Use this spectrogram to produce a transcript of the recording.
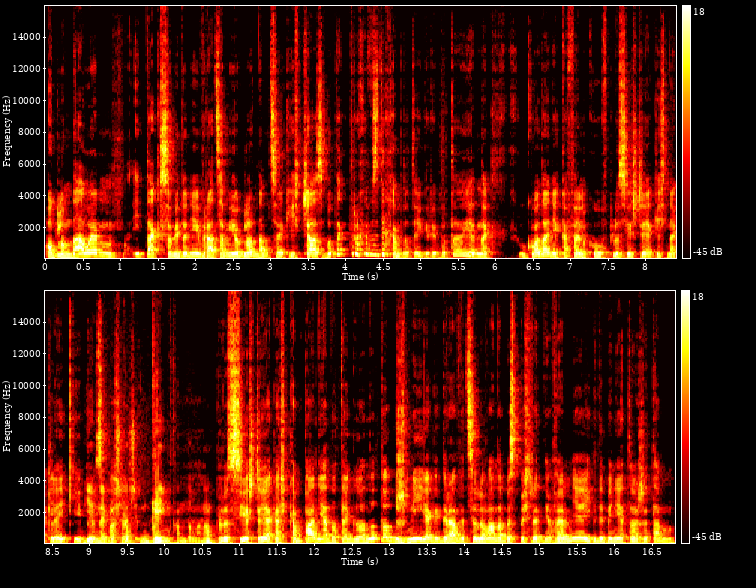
oglądałem i tak sobie do niej wracam i oglądam co jakiś czas, bo tak trochę wzdycham do tej gry, bo to jednak układanie kafelków, plus jeszcze jakieś naklejki. Plus Jednak jakaś raczej game fandowa, no. Plus jeszcze jakaś kampania do tego, no to brzmi jak gra wycelowana bezpośrednio we mnie i gdyby nie to, że tam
